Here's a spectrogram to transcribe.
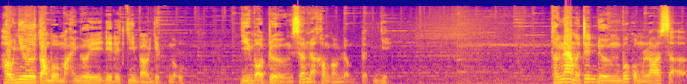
Hầu như toàn bộ mọi người đều đã chìm vào giấc ngủ. Diện võ trường sớm đã không còn động tĩnh gì. Thần Nam ở trên đường vô cùng lo sợ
